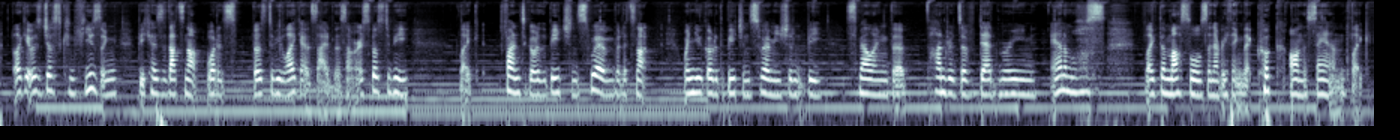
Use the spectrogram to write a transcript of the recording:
like it was just confusing because that's not what it's supposed to be like outside in the summer. It's supposed to be like fun to go to the beach and swim, but it's not when you go to the beach and swim, you shouldn't be smelling the hundreds of dead marine animals like the mussels and everything that cook on the sand. Like,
